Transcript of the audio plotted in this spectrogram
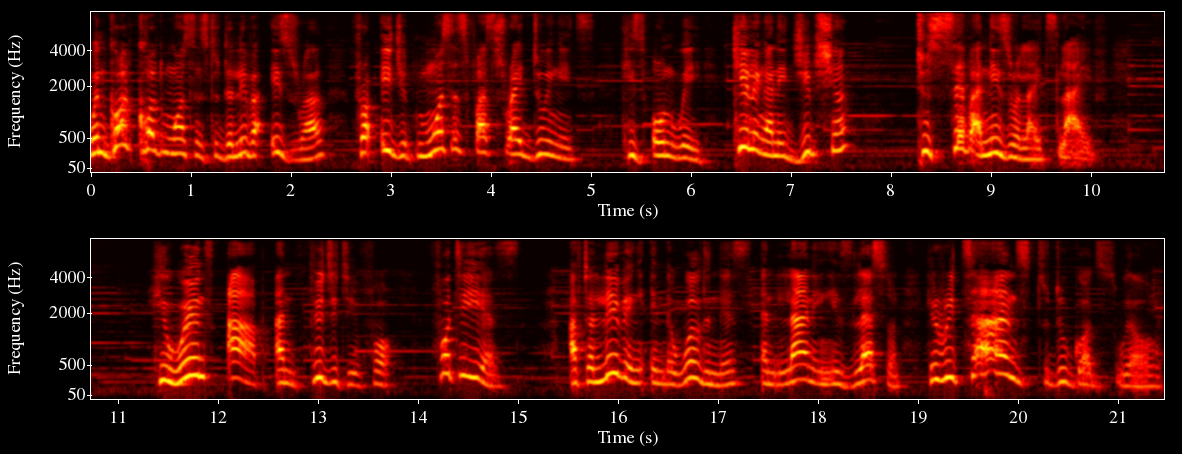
When God called Moses to deliver Israel from Egypt, Moses first tried doing it his own way, killing an Egyptian to save an Israelite's life. He went up and fugitive for 40 years. After living in the wilderness and learning his lesson, he returns to do God's will,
